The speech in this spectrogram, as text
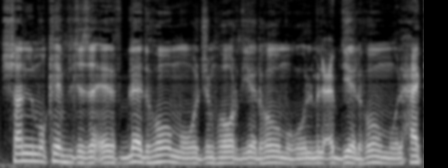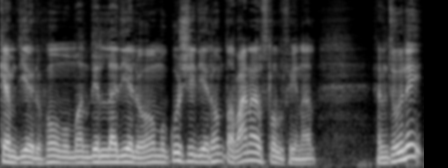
الشان المقيم في الجزائر في بلادهم والجمهور ديالهم والملعب ديالهم والحكم ديالهم ومانديلا ديالهم وكلشي ديالهم طبعا وصلوا لل finale. فهمتوني؟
